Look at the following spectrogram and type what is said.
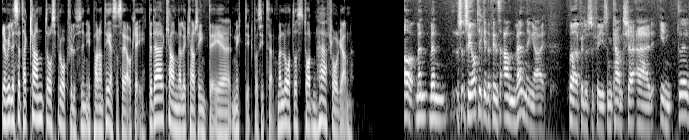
Jag ville sätta Kant och språkfilosofin i parentes och säga okej, okay, det där kan eller kanske inte är nyttigt på sitt sätt. Men låt oss ta den här frågan. Ja, men, men så, så jag tycker det finns användningar för filosofi som kanske är inte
